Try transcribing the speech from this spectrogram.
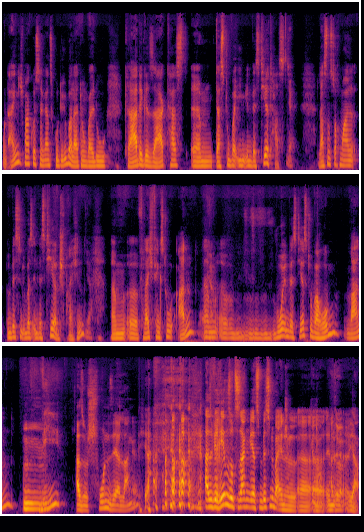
Und eigentlich, Marco, ist eine ganz gute Überleitung, weil du gerade gesagt hast, ähm, dass du bei ihm investiert hast. Ja. Lass uns doch mal ein bisschen über das Investieren sprechen. Ja. Ähm, äh, vielleicht fängst du an. Ähm, ja. äh, wo investierst du? Warum? Wann? Mhm. Wie? Also schon sehr lange. Ja. also wir reden sozusagen jetzt ein bisschen über Angel. Äh, genau. In, also äh, ja.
